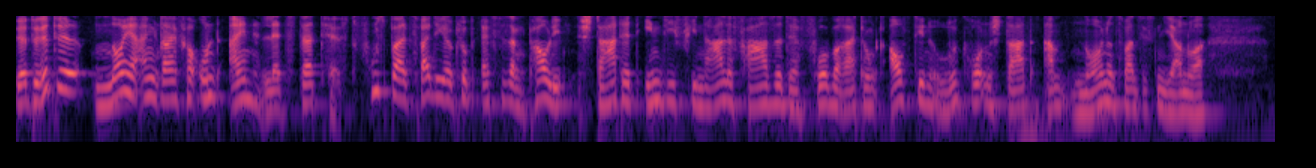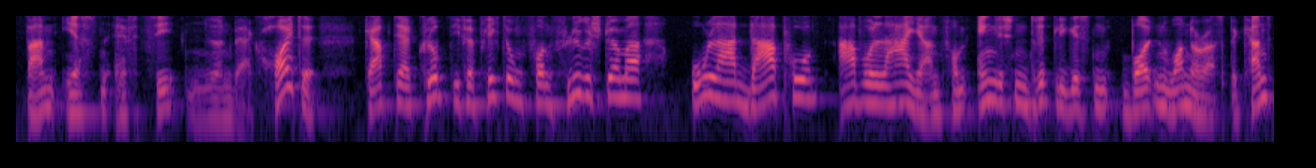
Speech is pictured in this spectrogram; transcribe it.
Der dritte neue Angreifer und ein letzter Test. Fußball-Zweitliga-Club FC St. Pauli startet in die finale Phase der Vorbereitung auf den Rückrundenstart am 29. Januar beim ersten FC Nürnberg. Heute gab der Club die Verpflichtung von Flügelstürmer Oladapo Avolayan vom englischen Drittligisten Bolton Wanderers bekannt.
